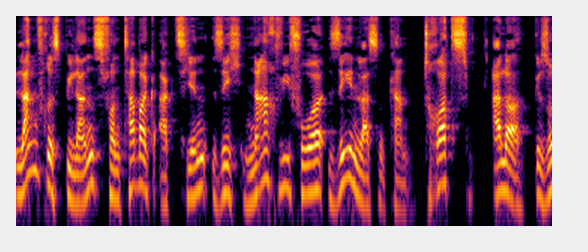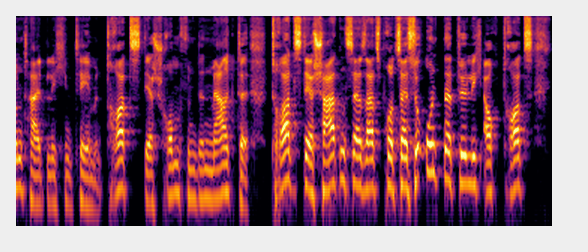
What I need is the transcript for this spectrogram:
Langfristbilanz von Tabakaktien sich nach wie vor sehen lassen kann, trotz aller gesundheitlichen Themen, trotz der schrumpfenden Märkte, trotz der Schadensersatzprozesse und natürlich auch trotz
